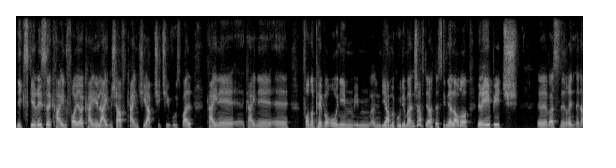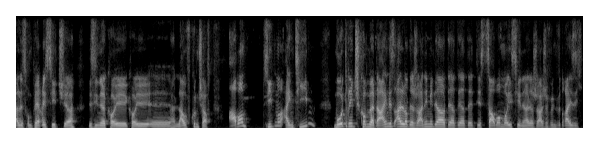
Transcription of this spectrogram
nichts gerissen, kein Feuer, keine Leidenschaft, kein Ciapcici-Fußball, keine, äh, keine äh, vorne Peperoni im, im, die haben eine gute Mannschaft, ja. Das sind ja lauter Rebic, äh, was nicht rennt nicht alles rum, Perisic, ja. Das sind ja keine, keine äh, Laufkundschaft. Aber sieht man, ein Team, Modric kommt ja da in das Alter, der ist auch nicht mehr der, der, der, der das Zaubermäuschen, ja, der ist auch schon 35.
